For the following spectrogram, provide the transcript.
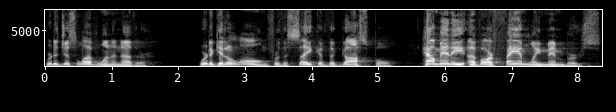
We're to just love one another. We're to get along for the sake of the gospel. How many of our family members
